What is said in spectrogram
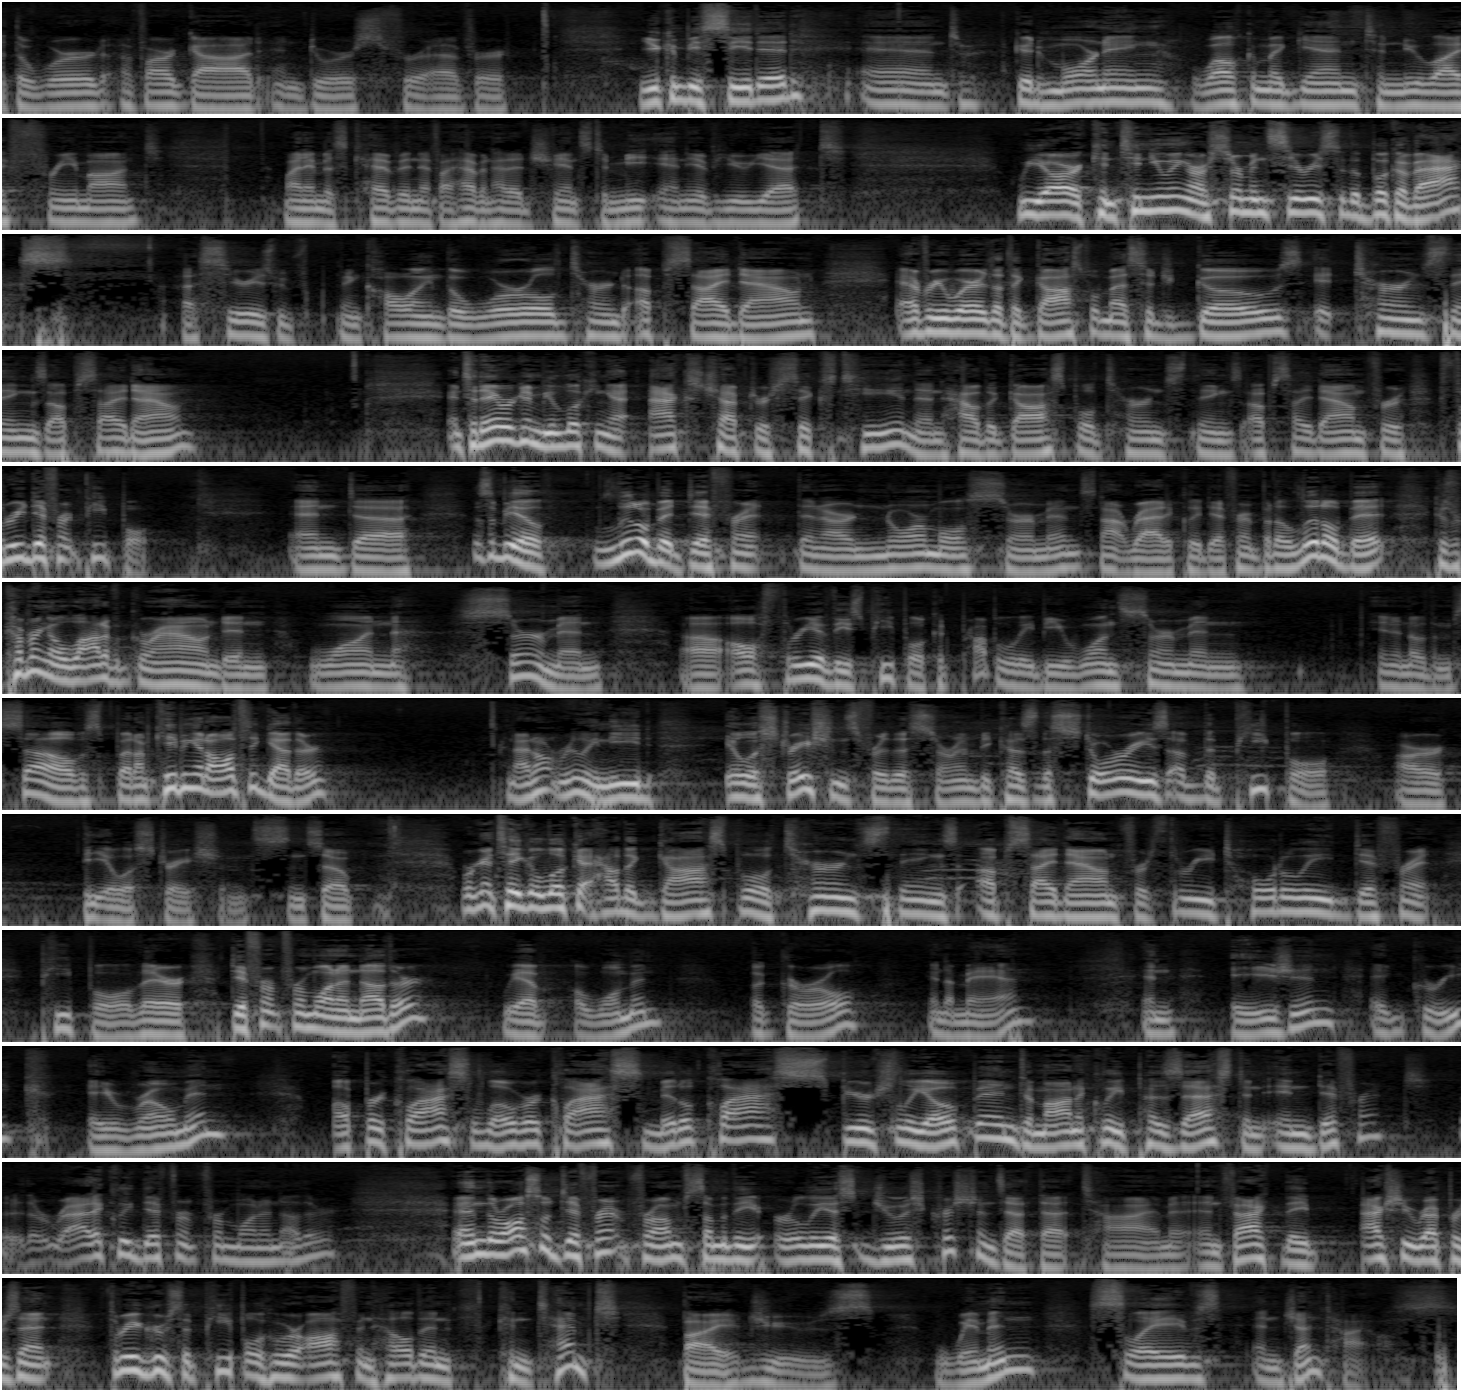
but the word of our God endures forever. You can be seated, and good morning. Welcome again to New Life Fremont. My name is Kevin, if I haven't had a chance to meet any of you yet. We are continuing our sermon series through the book of Acts, a series we've been calling The World Turned Upside Down. Everywhere that the gospel message goes, it turns things upside down. And today we're going to be looking at Acts chapter 16 and how the gospel turns things upside down for three different people. And uh, this will be a little bit different than our normal sermons, not radically different, but a little bit, because we're covering a lot of ground in one sermon. Uh, all three of these people could probably be one sermon in and of themselves, but I'm keeping it all together. And I don't really need illustrations for this sermon because the stories of the people are the illustrations. And so we're going to take a look at how the gospel turns things upside down for three totally different people. They're different from one another. We have a woman, a girl, and a man, an Asian, a Greek, a Roman, upper class, lower class, middle class, spiritually open, demonically possessed, and indifferent. They're, they're radically different from one another. And they're also different from some of the earliest Jewish Christians at that time. In fact, they actually represent three groups of people who are often held in contempt by Jews women, slaves, and Gentiles.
